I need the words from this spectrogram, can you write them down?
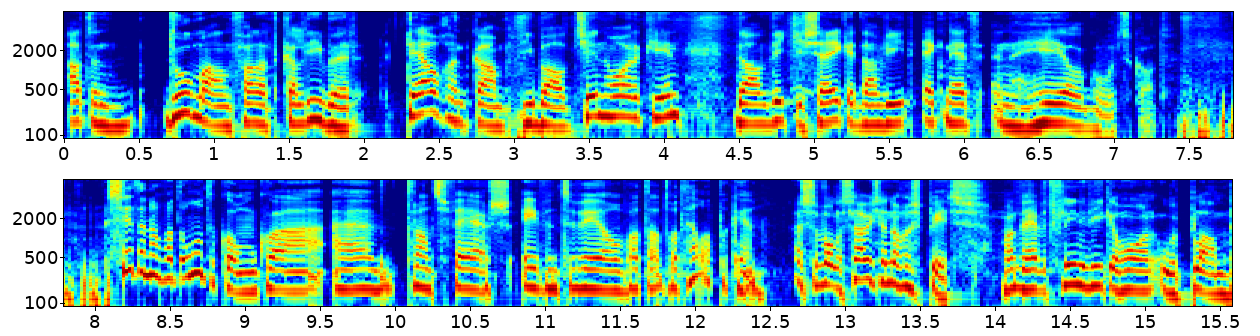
had een doelman van het kaliber Telgenkamp die bal chin horen in. Dan weet je zeker, dan wie ik net een heel goed skot. Zit er nog wat om te komen qua eh, transfers, eventueel wat dat wat helpen kan? Ze willen sowieso nog een spits. Want we hebben het verleden weekend gewoon over plan B.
